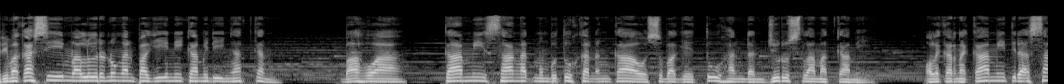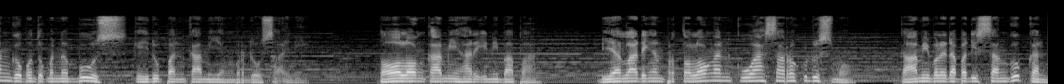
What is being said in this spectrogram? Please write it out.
Terima kasih melalui renungan pagi ini kami diingatkan bahwa kami sangat membutuhkan Engkau sebagai Tuhan dan Juru Selamat kami. Oleh karena kami tidak sanggup untuk menebus kehidupan kami yang berdosa ini. Tolong kami hari ini Bapa, biarlah dengan pertolongan kuasa roh kudusmu, kami boleh dapat disanggupkan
